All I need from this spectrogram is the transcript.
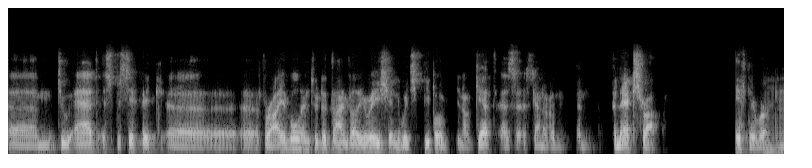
um, to add a specific uh, uh, variable into the time valuation which people you know get as, as kind of an, an, an extra if they work mm-hmm.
